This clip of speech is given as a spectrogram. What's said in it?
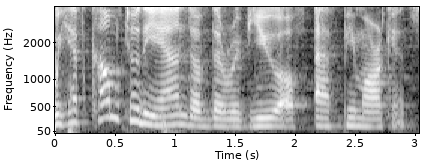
We have come to the end of the review of FP Markets.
